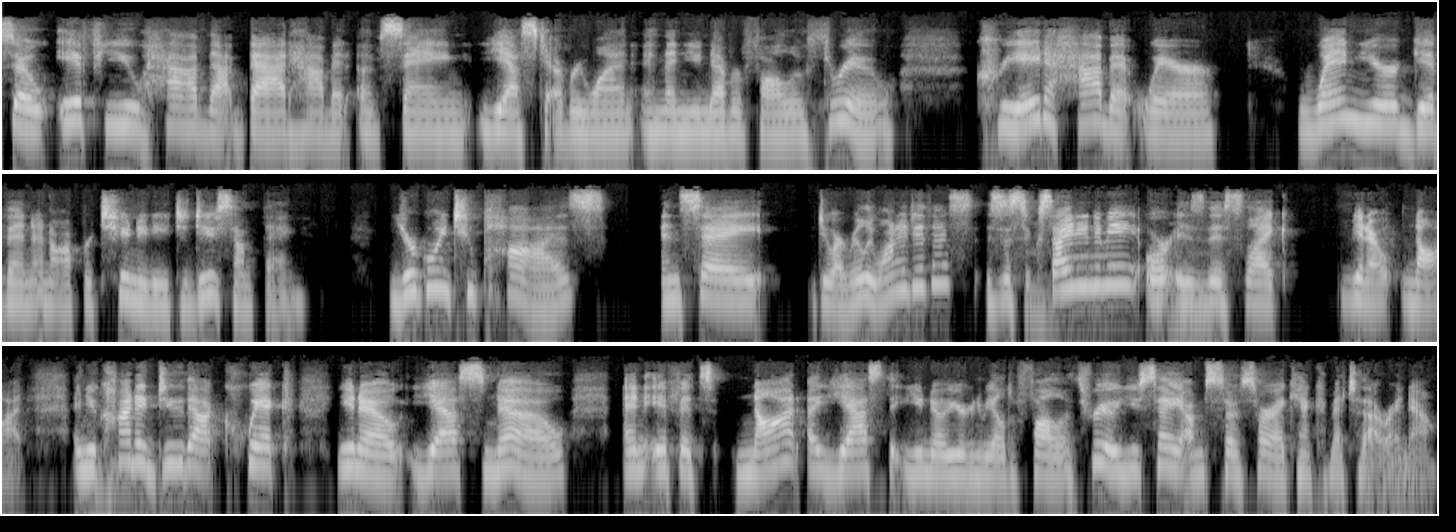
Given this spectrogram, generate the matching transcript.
So if you have that bad habit of saying yes to everyone and then you never follow through, create a habit where when you're given an opportunity to do something, you're going to pause and say, Do I really want to do this? Is this hmm. exciting to me? Or is hmm. this like, you know, not? And you hmm. kind of do that quick, you know, yes, no. And if it's not a yes that you know you're going to be able to follow through, you say, I'm so sorry, I can't commit to that right now.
